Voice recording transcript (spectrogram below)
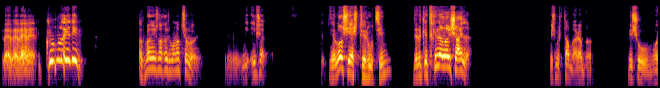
כלום לא יודעים. אז מה יש לחשבונות שלו? אי אפשר, זה לא שיש תירוצים, זה לכתחילה לא יש שיילה. יש מכתב מהרב, מישהו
